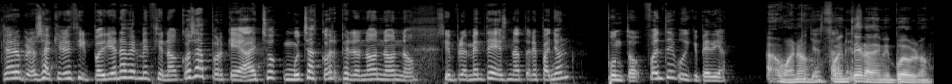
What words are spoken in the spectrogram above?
Claro, pero o sea, quiero decir, podrían haber mencionado cosas porque ha hecho muchas cosas, pero no, no, no. Simplemente es un actor español, punto. Fuente Wikipedia. Ah, bueno, fuente la de mi pueblo,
